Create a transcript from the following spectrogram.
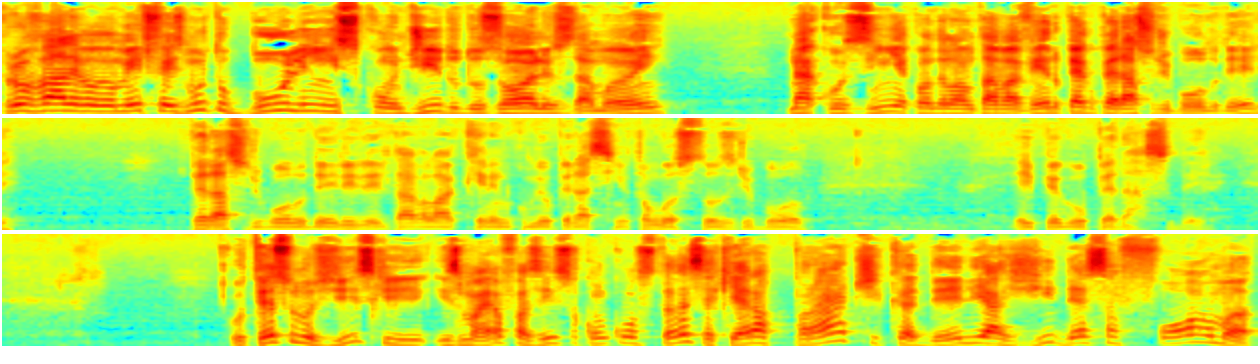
Provavelmente fez muito bullying escondido dos olhos da mãe. Na cozinha, quando ela não estava vendo, pega o um pedaço de bolo dele. Pedaço de bolo dele, ele estava lá querendo comer o um pedacinho tão gostoso de bolo. E aí pegou o pedaço dele. O texto nos diz que Ismael fazia isso com constância, que era a prática dele agir dessa forma.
